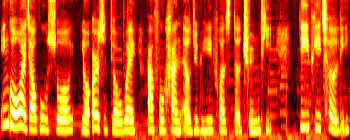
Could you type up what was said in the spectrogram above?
英国外交部说，有二十九位阿富汗 LGBT+ 的群体。第一批撤离，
